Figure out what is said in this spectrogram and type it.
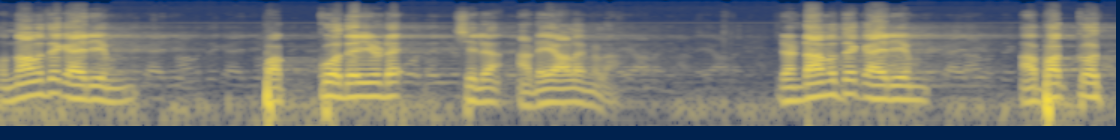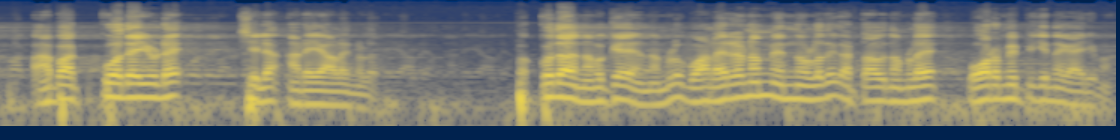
ഒന്നാമത്തെ കാര്യം പക്വതയുടെ ചില അടയാളങ്ങളാണ്. രണ്ടാമത്തെ കാര്യം അപക്വ അപക്വതയുടെ ചില അടയാളങ്ങൾ. പക്വത നമുക്ക് നമ്മൾ വളരണം എന്നുള്ളത് കർത്താവ് നമ്മളെ ഓർമ്മിപ്പിക്കുന്ന കാര്യമാണ്.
